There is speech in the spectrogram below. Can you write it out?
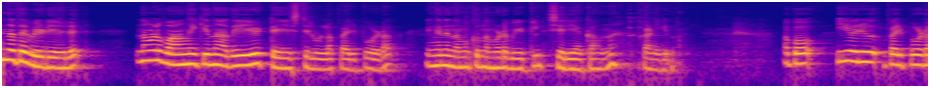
ഇന്നത്തെ വീഡിയോയിൽ നമ്മൾ വാങ്ങിക്കുന്ന അതേ ടേസ്റ്റിലുള്ള പരിപ്പ് വട എങ്ങനെ നമുക്ക് നമ്മുടെ വീട്ടിൽ ശരിയാക്കാമെന്ന് കാണിക്കുന്നു. അപ്പോൾ ഈ ഒരു പരിപ്പ് വട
